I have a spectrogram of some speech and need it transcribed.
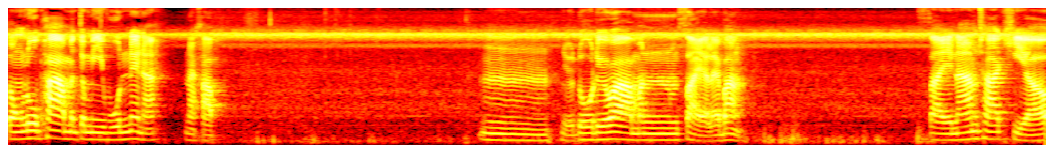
ตรงรูปภาพมันจะมีวุ้นด้วยนะ นะครับอืม เดี๋ยวดูดีว่ามันใส่อะไรบ้าง ใส่น้ำชาเขียว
